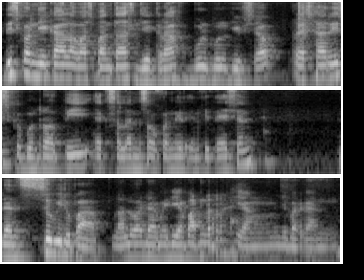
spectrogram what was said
Diskon YK, Lawas Pantas, J-Craft, Bulbul Gift Shop, Res Haris, Kebun Roti, Excellent Souvenir Invitation, dan Subidupap. Lalu ada media partner yang menyebarkan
